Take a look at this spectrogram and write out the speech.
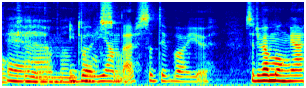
Okay, eh, I början så. där. Så det var ju... Så det var många,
